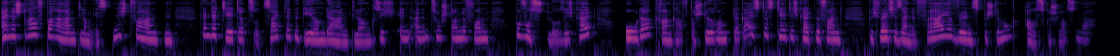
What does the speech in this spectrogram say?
Eine strafbare Handlung ist nicht vorhanden, wenn der Täter zur Zeit der Begehung der Handlung sich in einem Zustande von Bewusstlosigkeit oder krankhafter Störung der Geistestätigkeit befand, durch welche seine freie Willensbestimmung ausgeschlossen war.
